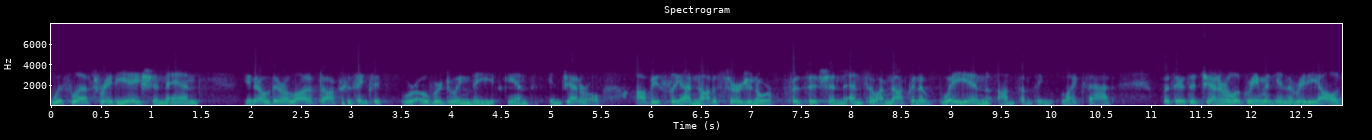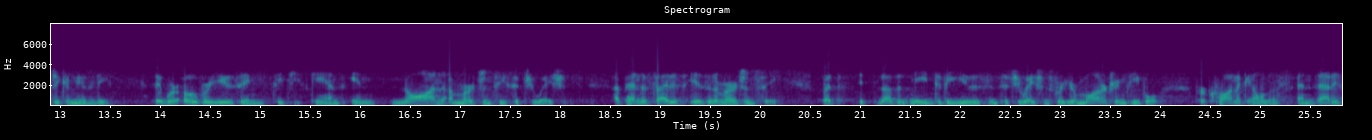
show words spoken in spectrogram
with less radiation. And, you know, there are a lot of docs who think that we're overdoing the scans in general. Obviously, I'm not a surgeon or physician, and so I'm not going to weigh in on something like that. But there's a general agreement in the radiology community that we're overusing CT scans in non-emergency situations. Appendicitis is an emergency, but it doesn't need to be used in situations where you're monitoring people for chronic illness, and that is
